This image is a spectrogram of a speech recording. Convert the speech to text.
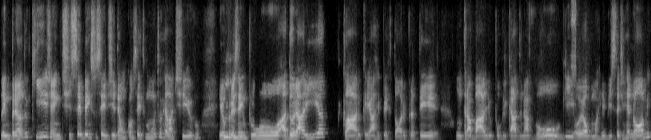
Lembrando que, gente, ser bem sucedido é um conceito muito relativo. Eu, por uhum. exemplo, adoraria, claro, criar repertório para ter um trabalho publicado na Vogue ou em alguma revista de renome,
